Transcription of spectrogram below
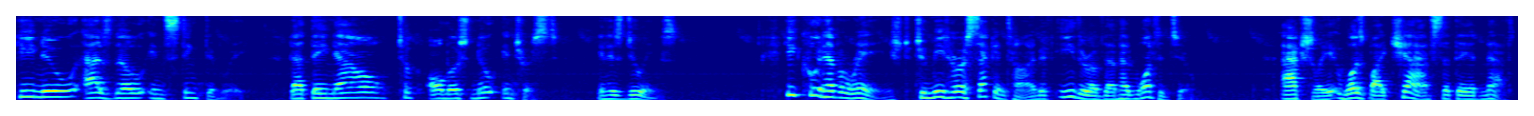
He knew as though instinctively that they now took almost no interest in his doings. He could have arranged to meet her a second time if either of them had wanted to. Actually, it was by chance that they had met.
